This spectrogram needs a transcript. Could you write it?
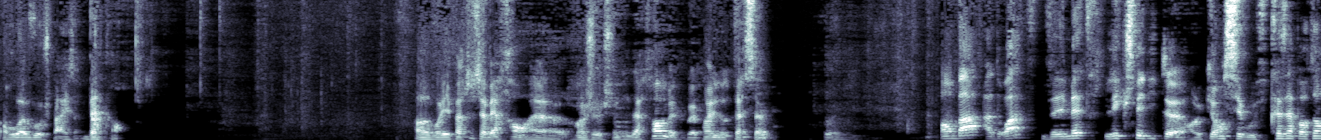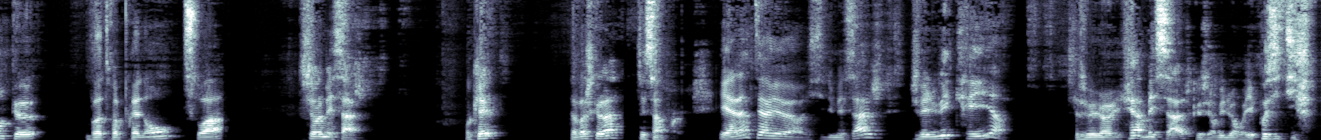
En haut à gauche, par exemple, Bertrand. Alors, vous ne voyez pas tous à Bertrand. Hein. Moi, je, je suis Bertrand, mais vous pouvez prendre une autre personne. En bas, à droite, vous allez mettre l'expéditeur. En l'occurrence, c'est vous. C'est très important que votre prénom soit sur le message. OK? Ça va jusque-là? C'est simple. Et à l'intérieur ici du message, je vais lui écrire je vais lui écrire un message que j'ai envie de lui envoyer positif.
